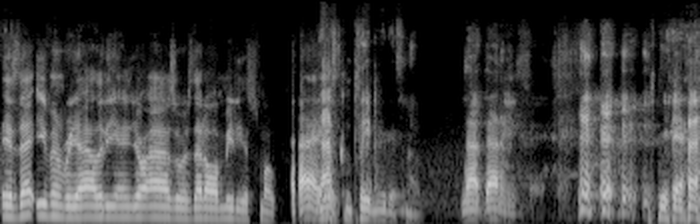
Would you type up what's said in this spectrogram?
is that even reality in your eyes, or is that all media smoke? That That's ain't, complete media smoke. that, that ain't fair. yeah,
